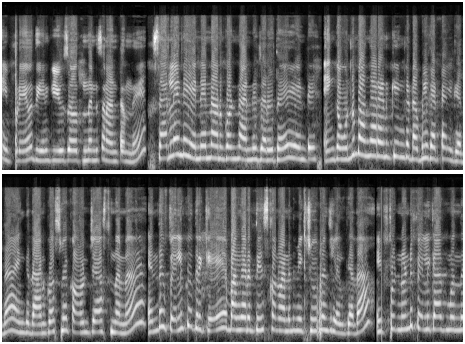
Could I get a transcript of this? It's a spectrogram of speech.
ఇప్పుడేమో దీనికి యూజ్ అవుతుందని అని అంటుంది. సర్లేండి ఎన్నెన్నో అనుకుంటున్నా అన్ని జరుగుతాయి ఏంటి? ఇంకా ఉన్న బంగారానికి ఇంకా డబ్బులు కట్టాలి కదా ఇంకా దానికోసమే కౌంట్ చేస్తున్నాను. ఎందుకు పెళ్ళి కుదిరికి ఏ బంగారం తీసుకోను అనేది మీకు చూపించలేదు కదా? ఇప్పుడు నుండి పెళ్ళి కాకముందు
